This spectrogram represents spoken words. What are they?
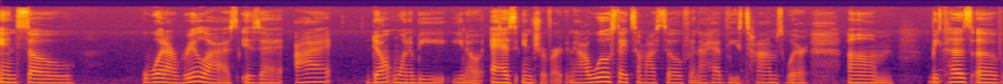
And so what I realized is that I don't want to be, you know, as introverted. Now, I will say to myself, and I have these times where, um, because of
